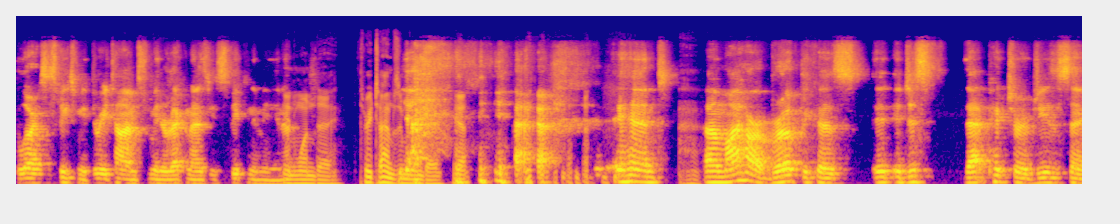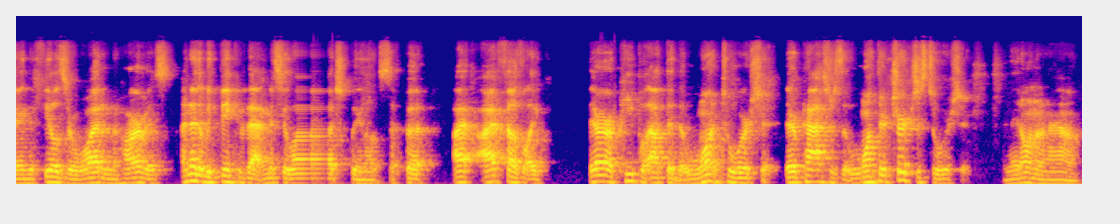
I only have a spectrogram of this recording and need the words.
the Lord has to speak to me three times for me to recognize He's speaking to me. You know? In one day. Three times in yeah. one day. Yeah. yeah. And uh, my heart broke because it, it just, that picture of Jesus saying the fields are wide and the harvest. I know that we think of that missiologically and all that stuff, but I, I felt like there are people out there that want to worship. There are pastors that want their churches to worship, and they don't know how.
